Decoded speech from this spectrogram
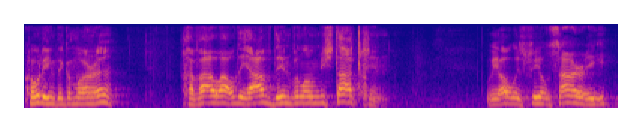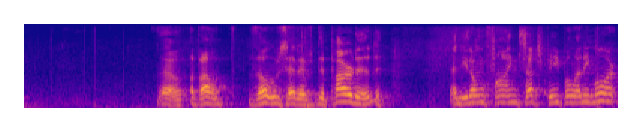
quoting the Gemara, Chaval al Avdin v'lo mishtakchin. We always feel sorry about those that have departed, and you don't find such people anymore.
